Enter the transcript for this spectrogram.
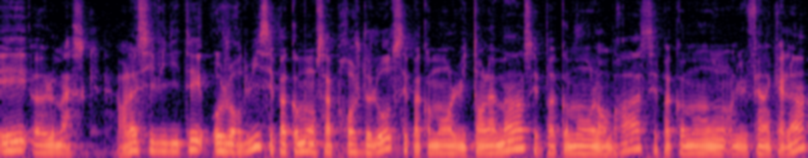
et le masque. Alors la civilité aujourd'hui, c'est pas comment on s'approche de l'autre, c'est pas comment on lui tend la main, c'est pas comment on l'embrasse, c'est pas comment on lui fait un câlin,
